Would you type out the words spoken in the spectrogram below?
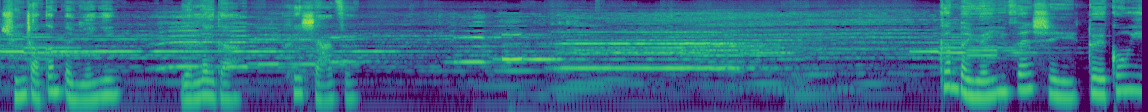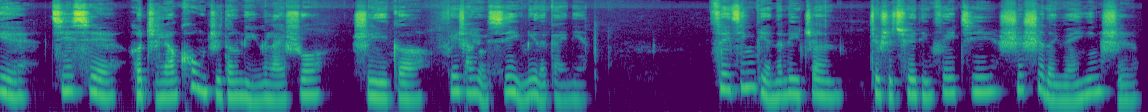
寻找根本原因——人类的黑匣子。根本原因分析对工业。机械和质量控制等领域来说，是一个非常有吸引力的概念。最经典的例证就是确定飞机失事的原因时，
